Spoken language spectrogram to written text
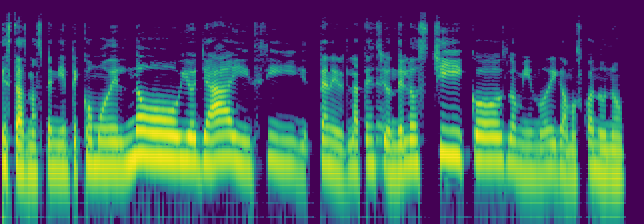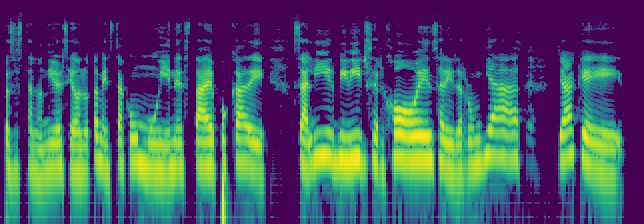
estás más pendiente como del novio ya y sí, tener la atención de los chicos, lo mismo, digamos, cuando uno pues está en la universidad, uno también está como muy en esta época de salir, vivir, ser joven, salir a rumbear, ya que,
